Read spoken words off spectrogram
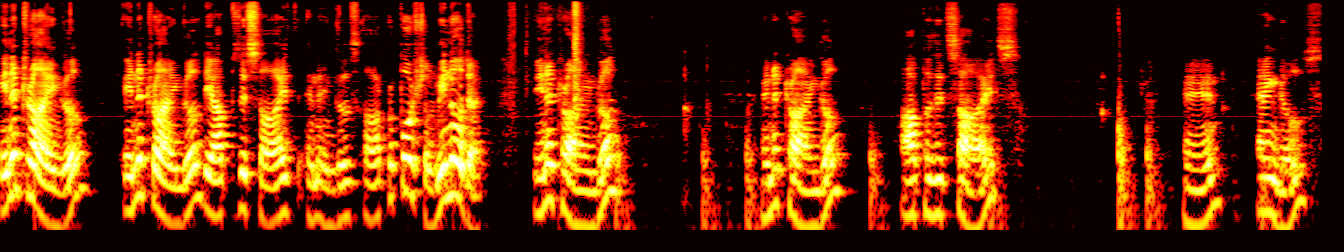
In a triangle, in a triangle, the opposite sides and angles are proportional. We know that. In a triangle, in a triangle, opposite sides and angles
